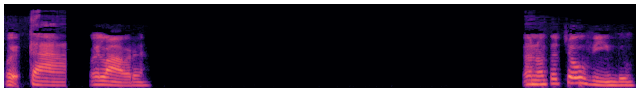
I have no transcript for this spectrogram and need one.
Oi. Tá. Oi, Laura. Eu não tô te ouvindo.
